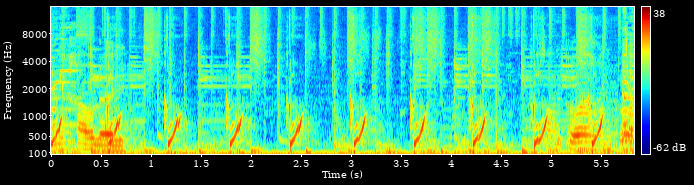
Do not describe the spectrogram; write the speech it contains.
ไม่เข้าเลยสองตัวสองตัว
